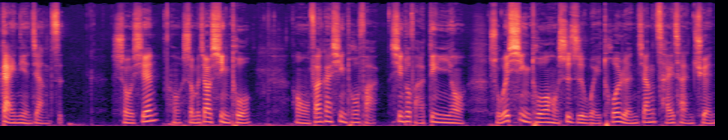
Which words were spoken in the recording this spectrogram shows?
概念这样子。首先哦，什么叫信托？哦，翻开信托法，信托法的定义哦，所谓信托哦，是指委托人将财产权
